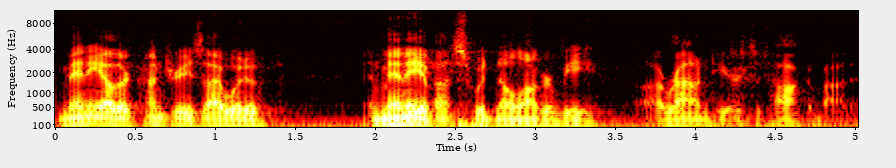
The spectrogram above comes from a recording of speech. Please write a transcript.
many other countries I would have, and many of us would no longer be around here to talk about it.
